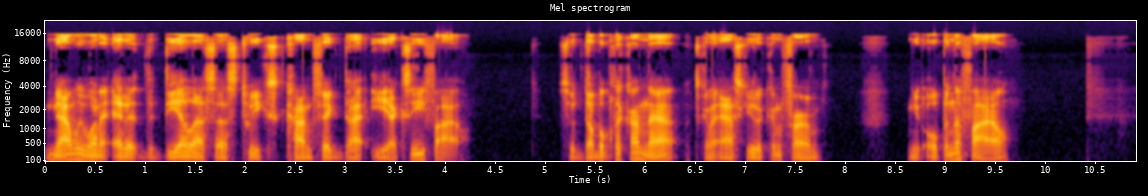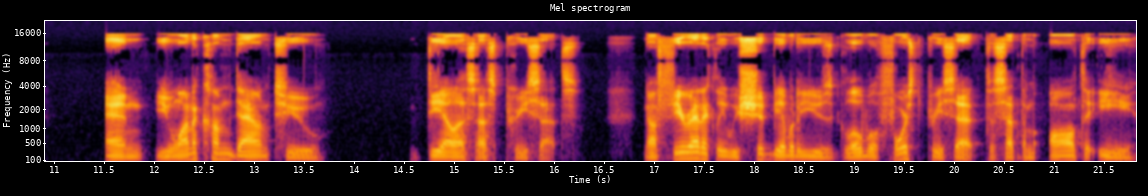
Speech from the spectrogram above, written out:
Now we want to edit the DLSS tweaks config.exe file. So double click on that. It's going to ask you to confirm. You open the file and you want to come down to DLSS presets. Now, theoretically, we should be able to use global forced preset to set them all to E,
